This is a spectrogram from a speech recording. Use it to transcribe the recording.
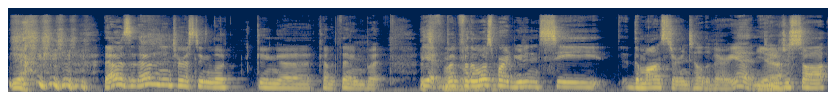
yeah, that was that was an interesting looking uh, kind of thing, but yeah, but for the most part, you didn't see the monster until the very end. Yeah. You just saw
